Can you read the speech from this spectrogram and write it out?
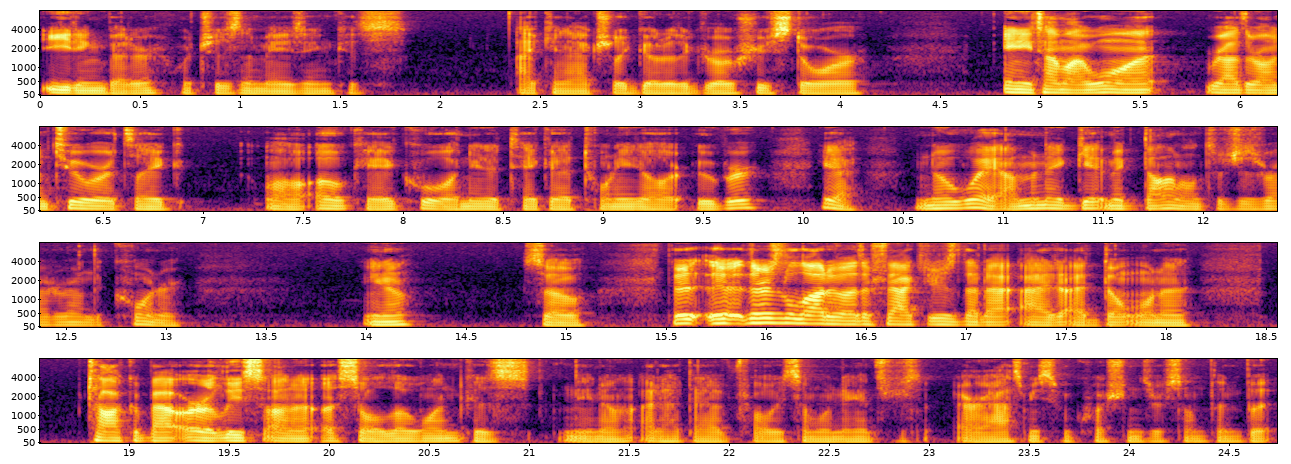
eating better, which is amazing because I can actually go to the grocery store anytime I want. Rather on tour, it's like, well, okay, cool. I need to take a twenty dollar Uber. Yeah, no way. I'm gonna get McDonald's, which is right around the corner. You know, so there, there's a lot of other factors that I I, I don't want to talk about, or at least on a, a solo one, because you know I'd have to have probably someone answer or ask me some questions or something. But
